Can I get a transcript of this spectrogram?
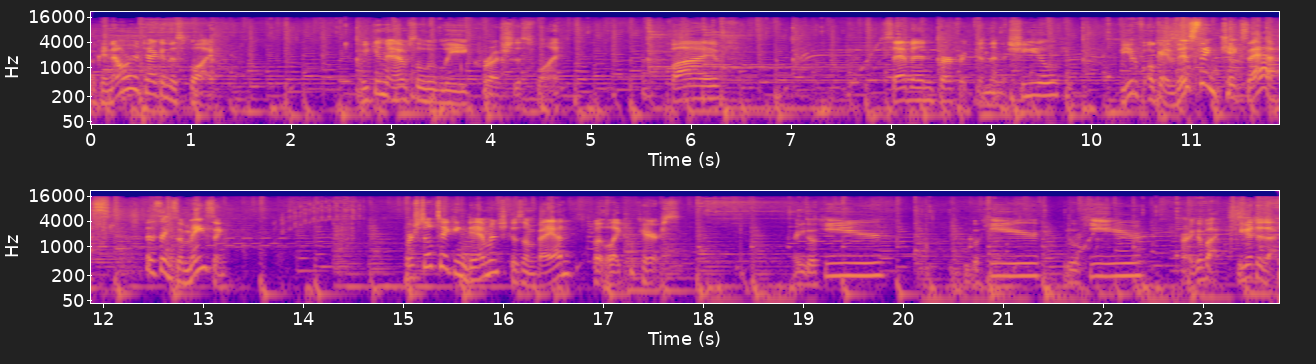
Okay, now we're attacking this fly. We can absolutely crush this fly. Five, seven, perfect. And then a shield. Beautiful. Okay, this thing kicks ass. This thing's amazing. We're still taking damage because I'm bad, but like, who cares? Or you go here, you go here, you go here, Alright, goodbye. You get to die.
